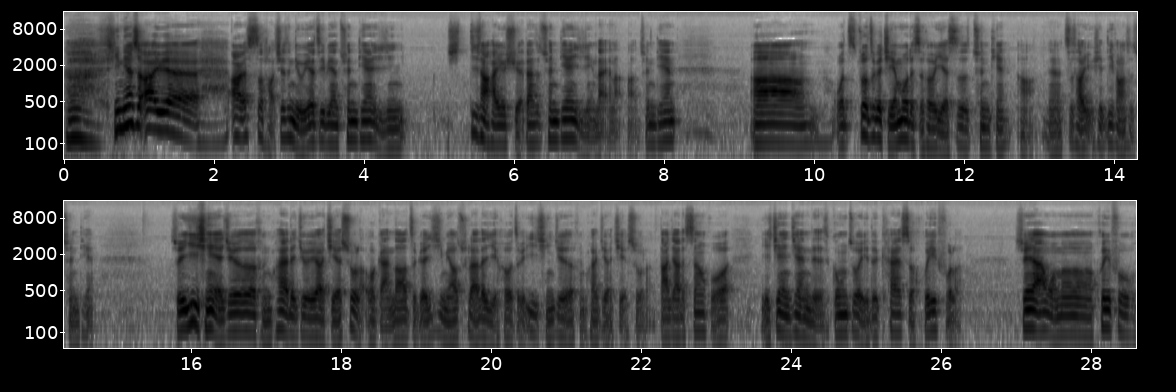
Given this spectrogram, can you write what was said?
啊，今天是二月二十四号，其实纽约这边春天已经地上还有雪，但是春天已经来了啊！春天啊，我做这个节目的时候也是春天啊，嗯，至少有些地方是春天，所以疫情也就很快的就要结束了。我感到这个疫苗出来了以后，这个疫情就很快就要结束了，大家的生活。也渐渐的工作也都开始恢复了，虽然我们恢复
